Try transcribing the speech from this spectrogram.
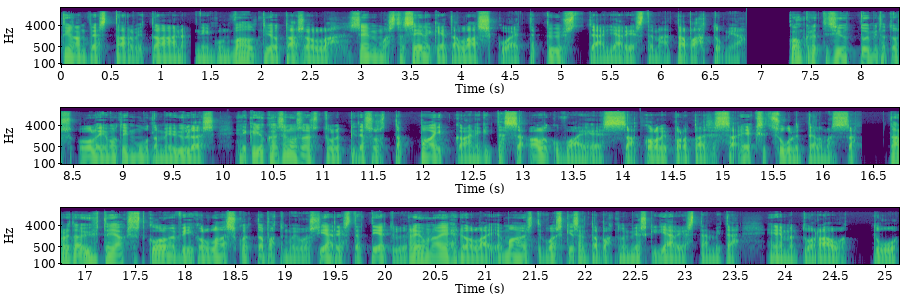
tilanteesta tarvitaan niin kuin valtiotasolla semmoista selkeää laskua, että pystytään järjestämään tapahtumia. Konkreettisia juttuja, mitä tuossa oli, otin muutamia ylös. Eli jokaiselle osallistujalle pitäisi osoittaa paikka ainakin tässä alkuvaiheessa kolmiportaisessa exit-suunnitelmassa. Tarvitaan yhtä jaksosta kolmen viikon laskua, että tapahtumia voisi järjestää tietyillä reunaehdoilla ja mahdollisesti voisi kesän tapahtumia myöskin järjestää, mitä enemmän tuo rauhoittuu.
